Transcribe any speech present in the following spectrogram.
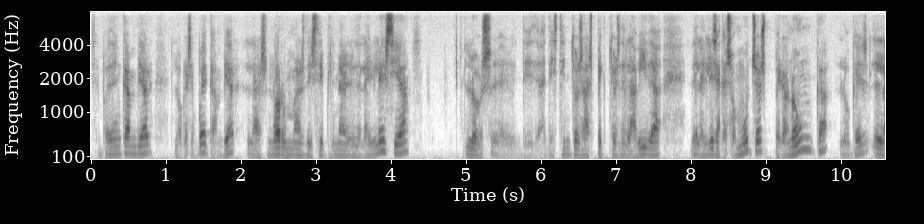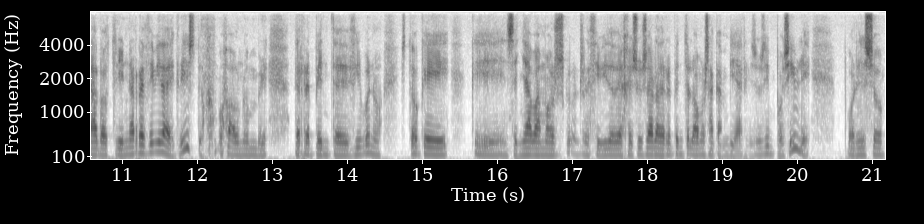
se pueden cambiar lo que se puede cambiar, las normas disciplinarias de la Iglesia, los eh, distintos aspectos de la vida de la Iglesia, que son muchos, pero nunca lo que es la doctrina recibida de Cristo. Como va un hombre de repente a decir, bueno, esto que, que enseñábamos recibido de Jesús ahora de repente lo vamos a cambiar. Eso es imposible. Por eso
